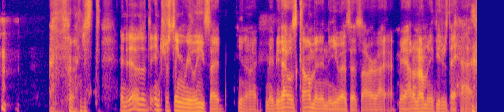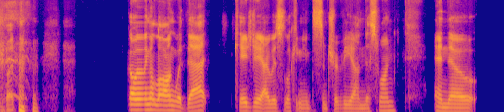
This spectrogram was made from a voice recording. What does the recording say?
Just and it was an interesting release. I, you know, maybe that was common in the USSR. I, I mean, I don't know how many theaters they had, but Going along with that, KJ, I was looking into some trivia on this one. And though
